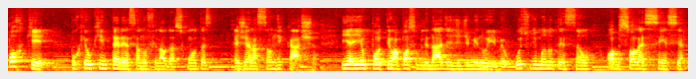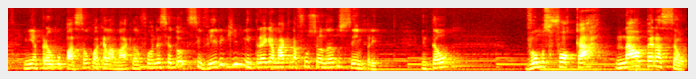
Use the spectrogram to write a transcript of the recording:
Por quê? porque o que interessa no final das contas é geração de caixa. E aí eu tenho a possibilidade de diminuir meu custo de manutenção, obsolescência, minha preocupação com aquela máquina, o fornecedor que se vire que me entregue a máquina funcionando sempre. Então, vamos focar na operação.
